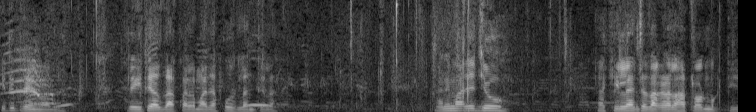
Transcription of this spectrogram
किती प्रेम माझं. तिला इतिहास दाखवायला माझ्या पुरला आणि तिला. आणि माझे जीव त्या किल्ल्यांच्या जागड्याला हात लावून बघते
